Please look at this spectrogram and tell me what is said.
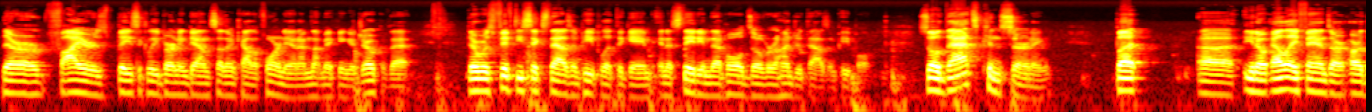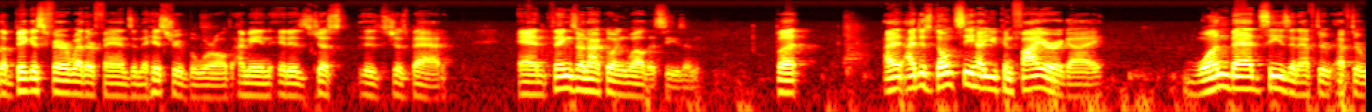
there are fires basically burning down Southern California, and I'm not making a joke of that. There was 56,000 people at the game in a stadium that holds over 100,000 people. So that's concerning. But uh, you know, LA fans are, are the biggest fair weather fans in the history of the world. I mean, it is just it's just bad, and things are not going well this season. But I, I just don't see how you can fire a guy one bad season after after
